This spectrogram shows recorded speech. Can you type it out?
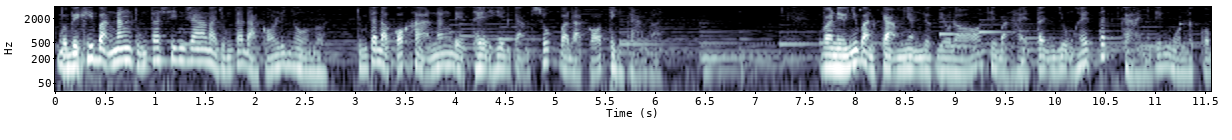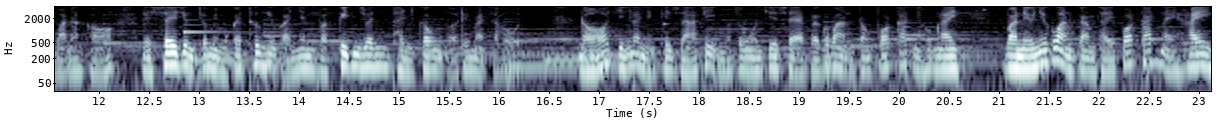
Bởi vì khi bản năng chúng ta sinh ra là chúng ta đã có linh hồn rồi. Chúng ta đã có khả năng để thể hiện cảm xúc và đã có tình cảm rồi và nếu như bạn cảm nhận được điều đó, thì bạn hãy tận dụng hết tất cả những cái nguồn lực của bạn đang có để xây dựng cho mình một cái thương hiệu cá nhân và kinh doanh thành công ở trên mạng xã hội. Đó chính là những cái giá trị mà tôi muốn chia sẻ với các bạn trong podcast ngày hôm nay. Và nếu như các bạn cảm thấy podcast này hay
